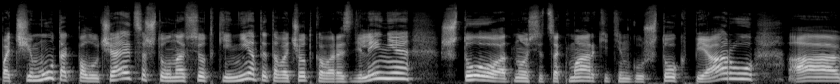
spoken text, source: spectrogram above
Почему так получается, что у нас все-таки нет этого четкого разделения, что относится к маркетингу, что к пиару, а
